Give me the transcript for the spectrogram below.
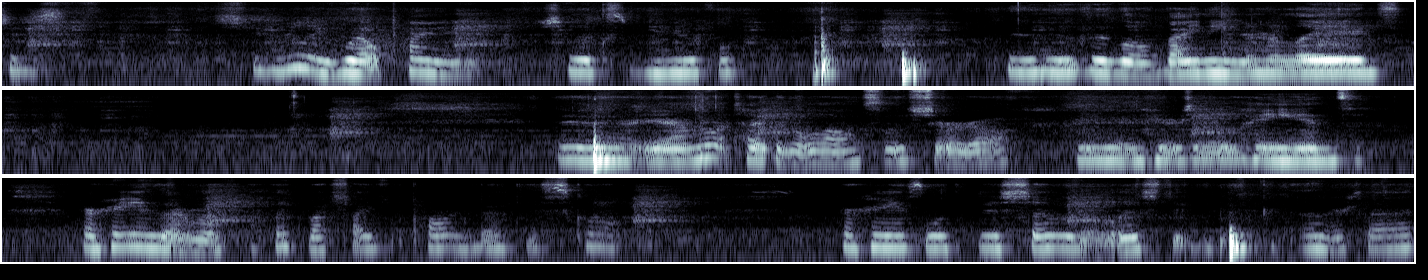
She's she's really well painted. She looks beautiful. There's a little veining in her legs. Yeah, I'm not taking the long sleeve shirt off. And here's her little hands. Her hands are my, I think my favorite part about this sculpt. Her hands look just so realistic. Look at the other side.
